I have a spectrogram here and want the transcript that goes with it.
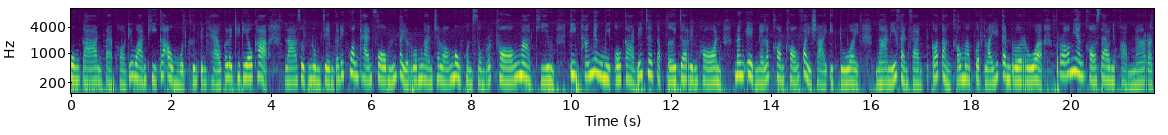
วงการ แต่พอได้หวานทีก็เอาหมดขึ้นเป็นแถวกันเลยทีเดียวค่ะ ล่าสุดหนุ่มเจมส์ก็ได้ควงแทนโฟมไปร่วมงานฉลองมงคลสมรสของหมากคิม อีกทั้งยังมีโอกาสได้เจอกับเตยจรินพรนางเอกในละครของฝ่ายชายอีกด้วย งานนี้แฟนๆก็ต่างเข้ามากดไลค์ให้กันรัวๆ พร้อมยังขอแซวในความน่ารัก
